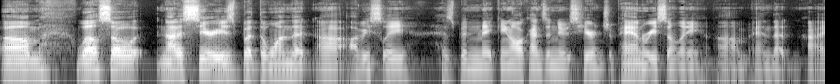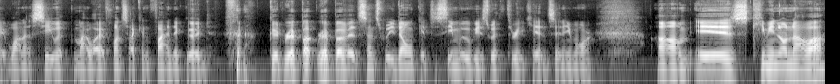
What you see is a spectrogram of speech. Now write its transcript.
Um, well, so not a series, but the one that uh, obviously has been making all kinds of news here in Japan recently, um, and that I want to see with my wife once I can find a good, good rip up rip of it, since we don't get to see movies with three kids anymore. Um, is Kimi no Na wa?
